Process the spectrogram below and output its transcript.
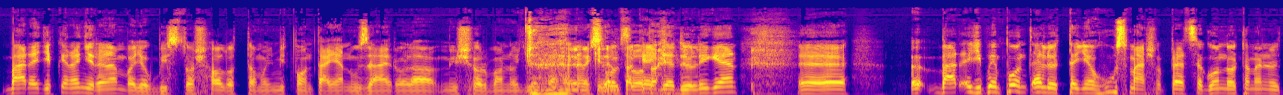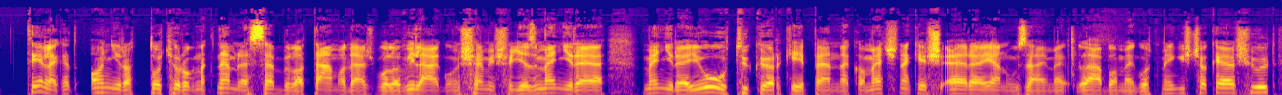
Bár egyébként annyira nem vagyok biztos, hallottam, hogy mit mondtál Januzájról a műsorban, hogy neki nem szóltak egyedül, igen. Bár egyébként pont előtte egy olyan 20 másodperce gondoltam elő, hogy tényleg hát annyira totyorognak, nem lesz ebből a támadásból a világon sem, és hogy ez mennyire, mennyire jó tükörkép ennek a meccsnek, és erre Januzaj meg, lába meg ott mégiscsak elsült.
